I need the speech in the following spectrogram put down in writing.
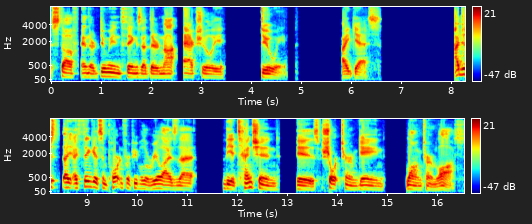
stuff and they're doing things that they're not actually doing. I guess. I just I, I think it's important for people to realize that the attention is short term gain, long term loss.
